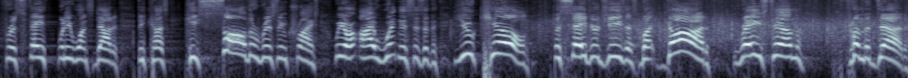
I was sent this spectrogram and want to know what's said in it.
for his faith when he once doubted? Because he saw the risen Christ. We are eyewitnesses of this. You killed the Savior Jesus, but God raised him from the dead.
